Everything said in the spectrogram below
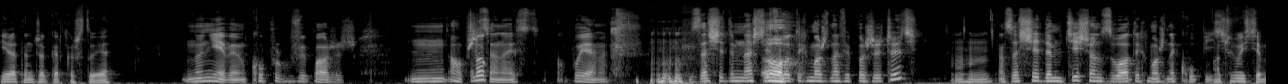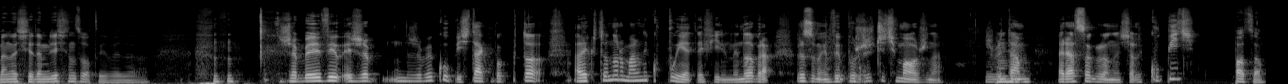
Ile ten Joker kosztuje? No nie wiem, kup lub wypożycz. Mm, o, No- przecena jest. Kupujemy. Za 17 O. zł można wypożyczyć, Mhm. a za 70 zł można kupić. Oczywiście, będę 70 zł wydawał. Żeby, wy, żeby, żeby kupić, tak, bo kto, ale kto normalny kupuje te filmy? Dobra, rozumiem, wypożyczyć można, żeby Mhm. tam raz oglądać, ale kupić? Po co?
